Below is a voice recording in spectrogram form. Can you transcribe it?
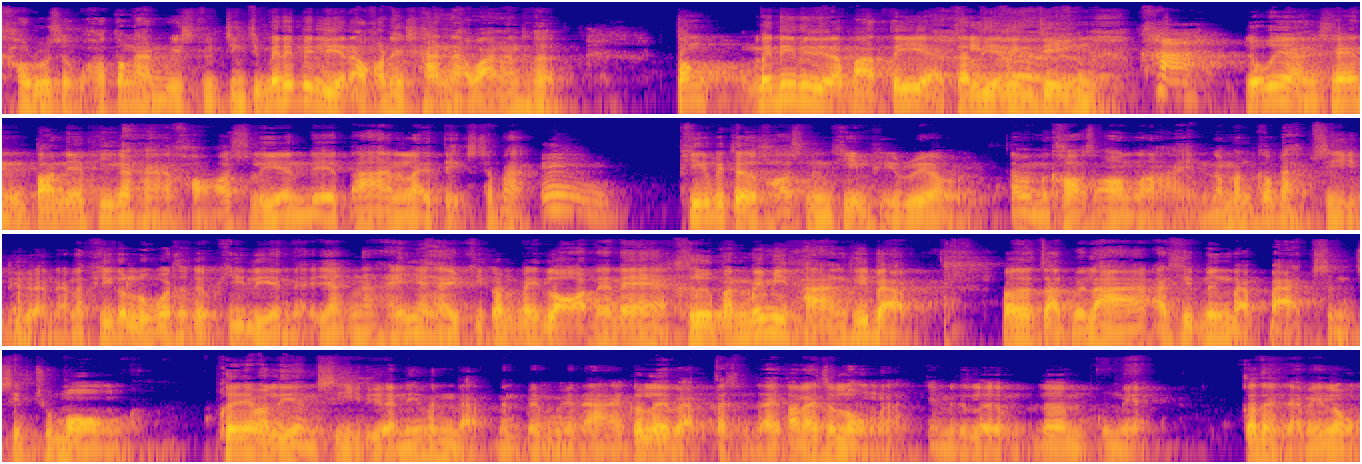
เขารู้สึกว่าเขาต้องการ reskill จริงๆ ไม่ได้ไปเรียนเอา connection นะว่างั้นเถอะ ต้องไม่ได้ไปเรียนปาร์ตี้อะจะเรียนจริง ๆ ค่ะ ยกตัวอย่างเช่น ตอนนี้พี่ก็หาคอร์สเรียน Data Analytics ใช่ปะอืมพี่ก็ไปเจอคอร์สหนึ่งที่ Imperial แต่มันเป็นคอร์สออนไลน์แล้วมันก็แบบ 4 เดือนนะแล้วพี่ก็รู้ว่าถ้าเกิดพี่เรียนเนี่ยยังไงยังไงพี่ก็ไม่รอดแน่ๆคือมันไม่มีทางที่แบบเราจะจัดเวลาอาทิตย์หนึ่งแบบ8ถึง10ชั่วโมง เพื่อที่มาเรียน 4 เดือนนี่มันแบบมันเป็นไม่ได้ ก็เลยแบบตัดสินใจตอนแรกจะลงนะยังไม่จะเริ่มเริ่มพรุ่งเนี้ยก็ตัดสินใจไม่ลง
